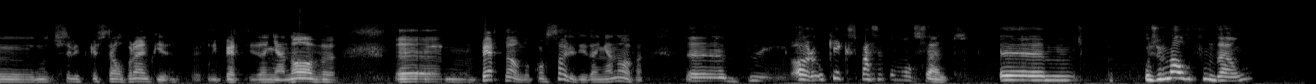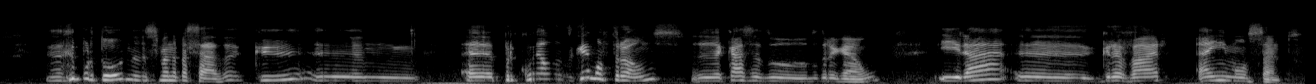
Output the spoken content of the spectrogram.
no distrito de Castelo Branco, ali perto de Idanha Nova. Hum, perto não, no Conselho de Idanha Nova. Hum, ora, o que é que se passa com Monsanto? Hum, o Jornal do Fundão eh, reportou na semana passada que a prequela de Game of Thrones, eh, A Casa do, do Dragão, irá eh, gravar em Monsanto.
